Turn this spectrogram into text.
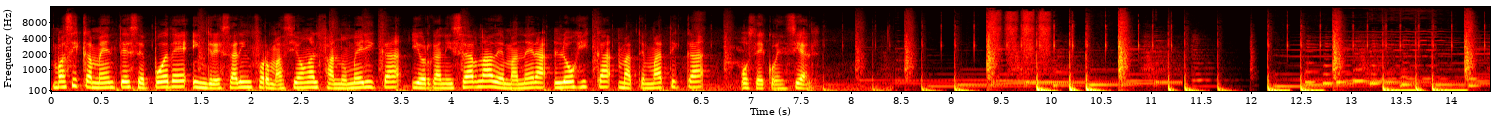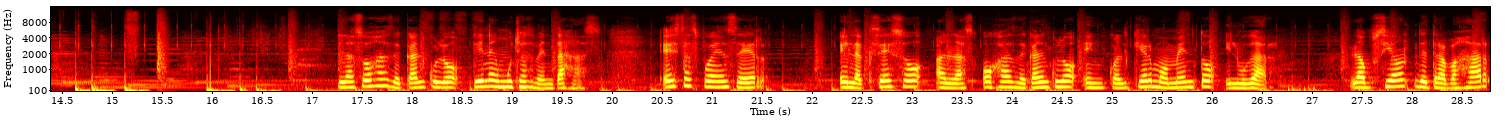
Básicamente se puede ingresar información alfanumérica y organizarla de manera lógica, matemática o secuencial. Las hojas de cálculo tienen muchas ventajas. Estas pueden ser el acceso a las hojas de cálculo en cualquier momento y lugar. La opción de trabajar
